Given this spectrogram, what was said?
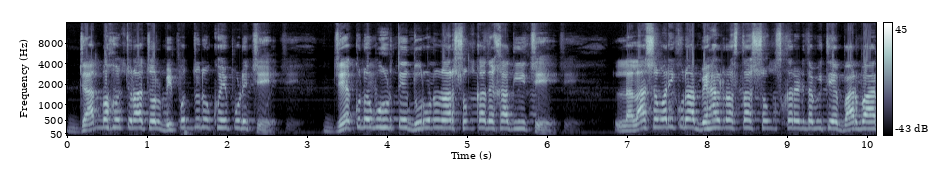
যানবাহন চলাচল বিপজ্জনক হয়ে পড়েছে। যে কোনো মুহূর্তে দুর্ঘটনার সংখ্যা দেখা দিয়েছে। লালাসামারিকুনা বেহাল রাস্তা সংস্কারের দাবিতে বারবার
